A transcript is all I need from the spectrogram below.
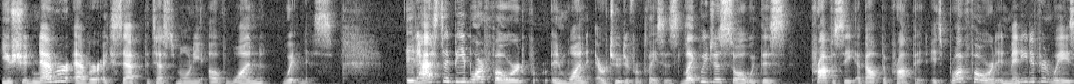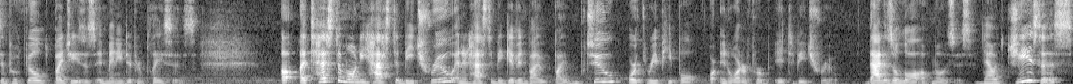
you should never ever accept the testimony of one witness it has to be brought forward in one or two different places. Like we just saw with this prophecy about the prophet. It's brought forward in many different ways and fulfilled by Jesus in many different places. A, a, testimony has to be true and it has to be given by, by two or three people in order for it to be true. That is a law of Moses. Now, Jesus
